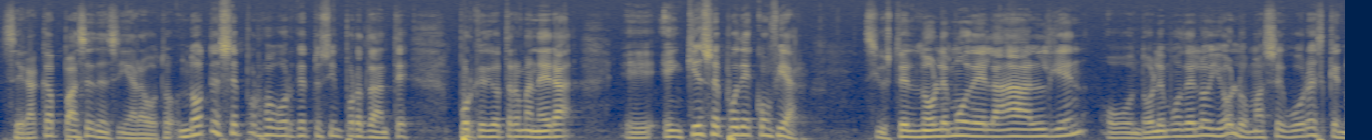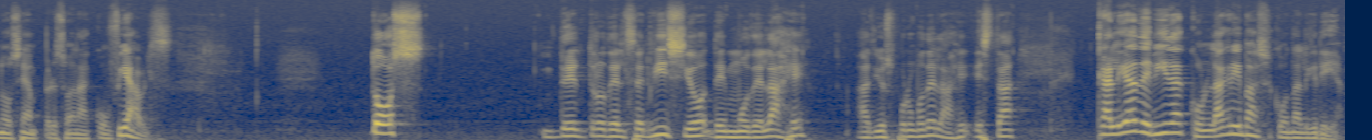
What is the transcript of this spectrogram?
será capaz de enseñar a otros. Nótese, por favor, que esto es importante, porque de otra manera, eh, ¿en quién se puede confiar? Si usted no le modela a alguien o no le modelo yo, lo más seguro es que no sean personas confiables. Dos, dentro del servicio de modelaje, a Dios por modelaje, está calidad de vida con lágrimas, con alegría.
